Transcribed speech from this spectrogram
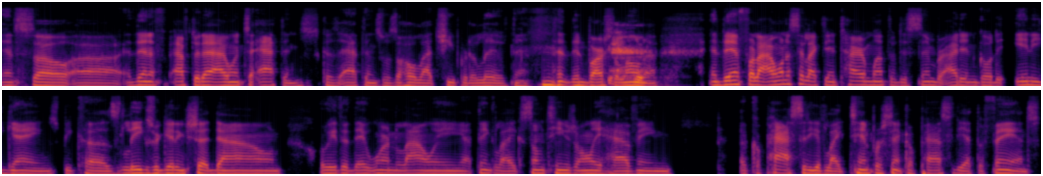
and so uh, and then if, after that I went to Athens because Athens was a whole lot cheaper to live than than Barcelona. and then for like I want to say like the entire month of December I didn't go to any games because leagues were getting shut down or either they weren't allowing I think like some teams are only having a capacity of like 10% capacity at the fans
